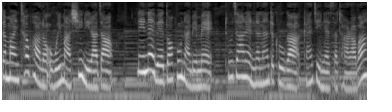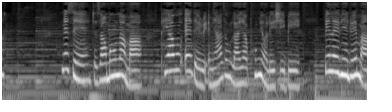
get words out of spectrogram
တမိုင်6ဖာလုံးအဝေးမှာရှိနေတာကြောင့်လှေနဲ့ပဲသွားဖူးနိုင်ပေမဲ့ထူးခြားတဲ့နလန်းတစ်ခုကကမ်းခြေနဲ့ဆက်ထားတာပါ နှစ်စဉ်တစောင်းမုံလမှာဖျားမှုဧည့်သည်တွေအများဆုံးလာရောက်ဖူးမြော်လေးရှိပြီးပင်လယ်ပြင်တွင်းမှာ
